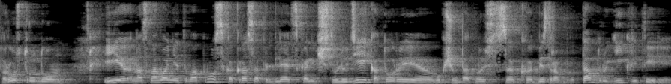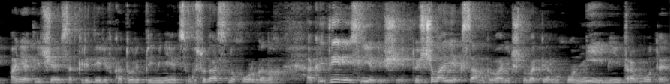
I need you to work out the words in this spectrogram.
Рострудом. И на основании этого вопроса как раз определяется количество людей, которые, в общем-то, относятся к безработным. Там другие критерии. Они отличаются от критериев, которые применяются в государственных органах. А критерии следующие. То есть человек сам говорит, что, во-первых, он не имеет работы,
